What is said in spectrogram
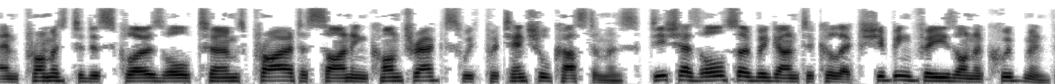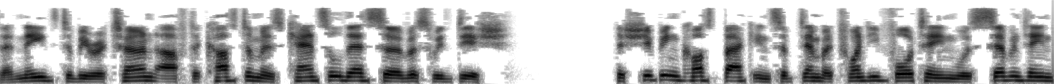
and promised to disclose all terms prior to signing contracts with potential customers. Dish has also begun to collect shipping fees on equipment that needs to be returned after customers cancel their service with Dish. The shipping cost back in September 2014 was $17.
